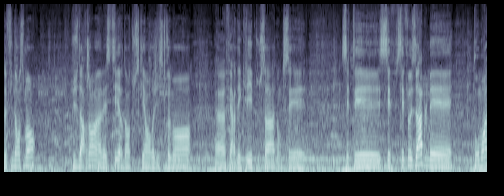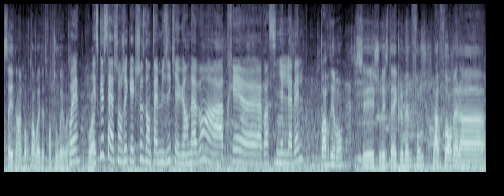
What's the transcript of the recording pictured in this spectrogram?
de financement, plus d'argent à investir dans tout ce qui est enregistrement, faire des clips, tout ça. Donc c'est, c'était, c'est, faisable, mais pour moi, ça a été important ouais, d'être entouré. Ouais. Ouais. Ouais. Est-ce que ça a changé quelque chose dans ta musique? Il y a eu un avant, après avoir signé le label? Pas vraiment. Je suis resté avec le même fond. La forme, elle a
